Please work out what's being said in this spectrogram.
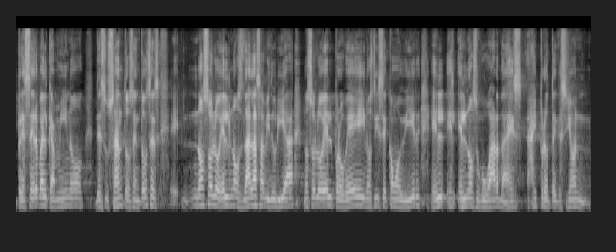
preserva el camino de sus santos. Entonces, eh, no solo Él nos da la sabiduría, no solo Él provee y nos dice cómo vivir, Él, él, nos guarda, es, hay protección.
